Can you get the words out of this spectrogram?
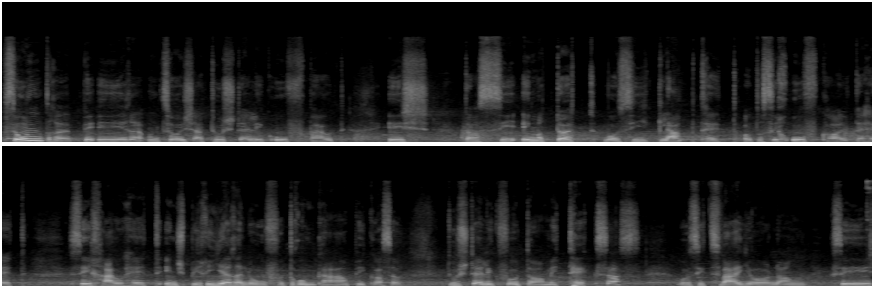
Besondere bei ihr, und so ist auch die Ausstellung aufgebaut, ist, dass sie immer dort, wo sie gelebt hat oder sich aufgehalten hat, sich auch hat inspirieren lassen von der. Also die Ausstellung von da mit Texas, wo sie zwei Jahre lang war,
